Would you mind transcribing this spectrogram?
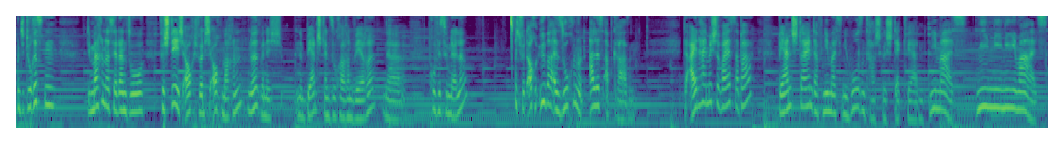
Und die Touristen, die machen das ja dann so, verstehe ich auch, ich würde ich auch machen, ne, wenn ich eine Bernsteinsucherin wäre, eine professionelle. Ich würde auch überall suchen und alles abgrasen. Der Einheimische weiß aber, Bernstein darf niemals in die Hosentasche gesteckt werden. Niemals. Nie, nie, niemals.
